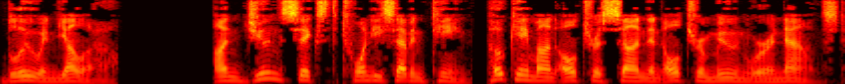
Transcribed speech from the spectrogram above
Blue and Yellow. On June 6, 2017, Pokémon Ultra Sun and Ultra Moon were announced.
